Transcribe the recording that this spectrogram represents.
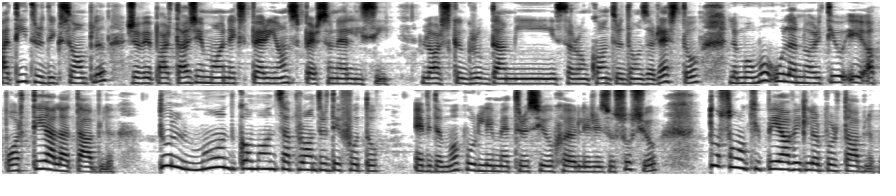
À titre d'exemple, je vais partager mon expérience personnelle ici. Lorsqu'un groupe d'amis se rencontre dans un resto, le moment où la nourriture est apportée à la table, tout le monde commence à prendre des photos. Évidemment, pour les mettre sur les réseaux sociaux, tous sont occupés avec leur portable.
